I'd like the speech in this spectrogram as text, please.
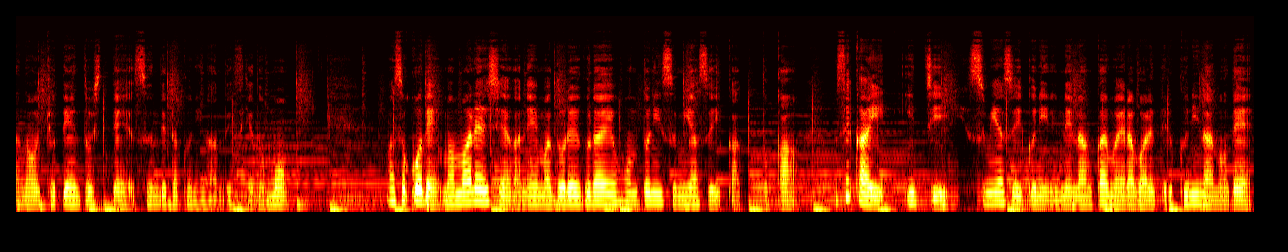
あの拠点として住んでた国なんですけどもまあ、そこで、まあ、マレーシアがね、まあ、どれぐらい本当に住みやすいかとか、世界一住みやすい国にね、何回も選ばれてる国なので、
